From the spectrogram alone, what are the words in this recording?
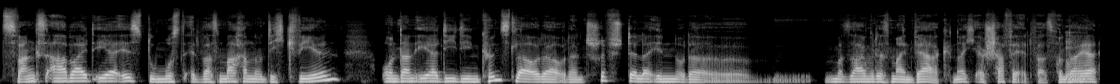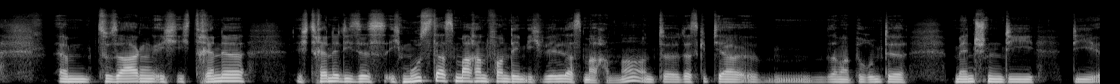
Zwangsarbeit eher ist, du musst etwas machen und dich quälen. Und dann eher die, die ein Künstler oder, oder ein SchriftstellerIn oder äh, sagen wir, das ist mein Werk. Ne? Ich erschaffe etwas. Von mhm. daher ähm, zu sagen, ich, ich trenne ich trenne dieses, ich muss das machen, von dem ich will das machen. Ne? Und äh, das gibt ja, äh, sag mal, berühmte Menschen, die, die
